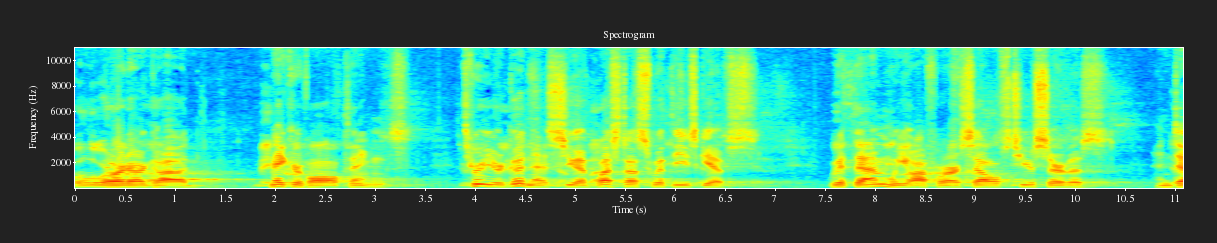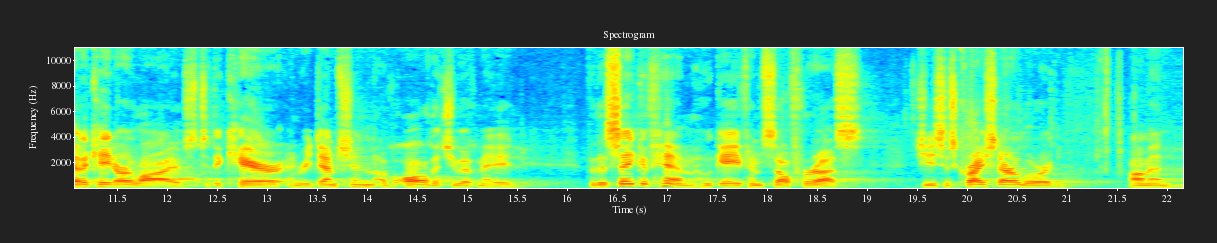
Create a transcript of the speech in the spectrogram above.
O, o Lord, our God, maker of all things. Through your goodness, you have blessed us with these gifts. With them, we offer ourselves to your service and dedicate our lives to the care and redemption of all that you have made, for the sake of him who gave himself for us, Jesus Christ our Lord. Amen.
